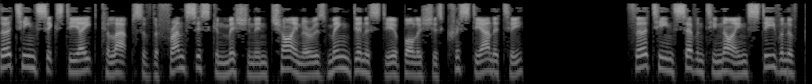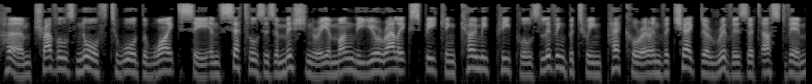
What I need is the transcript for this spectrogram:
1368 Collapse of the Franciscan mission in China as Ming dynasty abolishes Christianity 1379 Stephen of Perm travels north toward the White Sea and settles as a missionary among the Uralic-speaking Komi peoples living between Pechora and Vychegda rivers at Ustvim.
